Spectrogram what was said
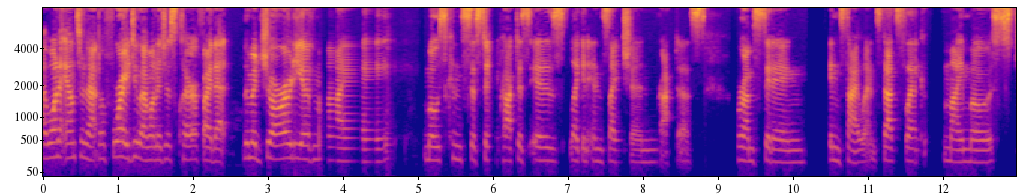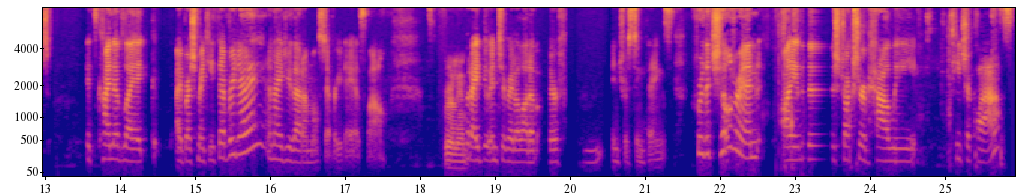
I want to answer that. Before I do, I want to just clarify that the majority of my most consistent practice is like an insightion practice where I'm sitting in silence. That's like my most, it's kind of like I brush my teeth every day, and I do that almost every day as well. Brilliant. But I do integrate a lot of other interesting things. For the children, I the structure of how we teach a class.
